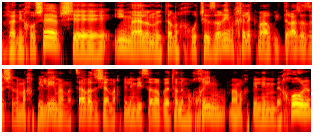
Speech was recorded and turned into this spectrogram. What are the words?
ואני חושב שאם היה לנו יותר נוכחות של זרים, חלק מהארביטראז' הזה של המכפילים, המצב הזה שהמכפילים בישראל הרבה יותר נמוכים מהמכפילים בחו"ל,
